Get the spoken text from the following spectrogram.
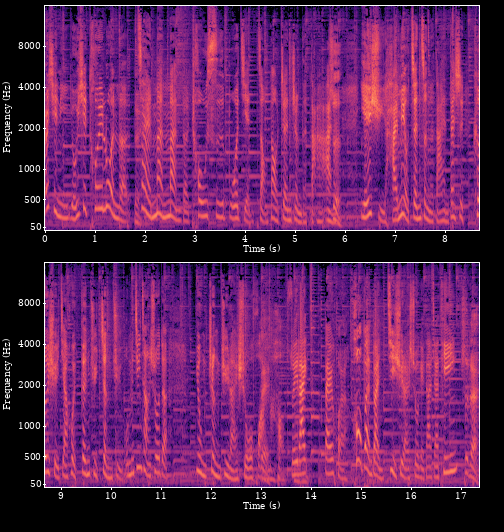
而且你有一些推论了，再慢慢的抽丝剥茧，找到真正的答案。是，也许还没有真正的答案，但是科学家会根据证据，我们经常说的用证据来说话嘛。好，所以来，待会儿后半段继续来说给大家听。是的。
